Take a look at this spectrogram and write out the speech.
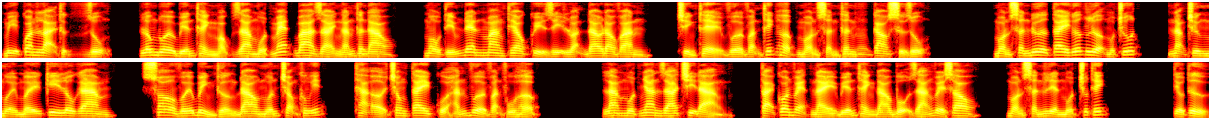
mỹ quan lại thực dụng, lông đuôi biến thành mọc ra 1 mét 3 dài ngắn thân đao, màu tím đen mang theo quỷ dị loạn đao đao văn, chỉnh thể vừa vặn thích hợp mòn sần thân cao sử dụng. Mòn sần đưa tay ước lượng một chút, nặng chừng mười mấy kg, so với bình thường đao muốn trọng không ít, thả ở trong tay của hắn vừa vặn phù hợp. Làm một nhan giá trị đảng, tại con vẹt này biến thành đao bộ dáng về sau, mòn sần liền một chút thích. Tiểu tử,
